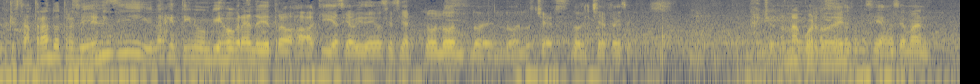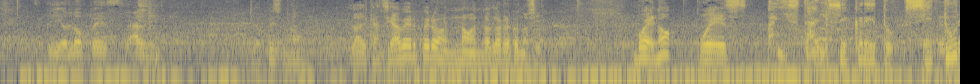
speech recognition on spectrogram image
¿El que está entrando a Sí, Transmilenio? sí, un argentino, un viejo grande, yo trabajaba aquí y hacía videos y hacía lo, lo, lo de, lo de los chefs, lo del chef ese. Yo no me acuerdo de él. ¿Cómo se llama ese man? Se pidió López algo. López no. Lo alcancé a ver, pero no, no lo reconocí. Bueno, pues ahí está el secreto. Si tú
